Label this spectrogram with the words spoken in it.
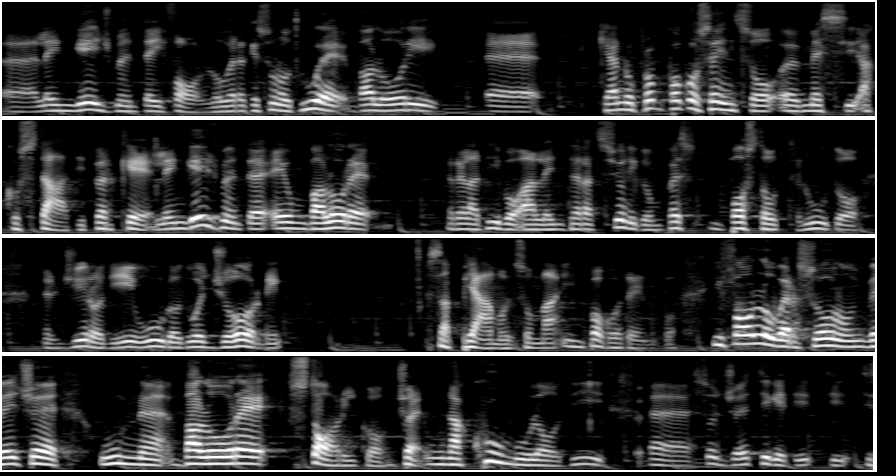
eh, l'engagement e i follower, che sono due valori eh, che hanno pro- poco senso eh, messi accostati, perché l'engagement è un valore relativo alle interazioni che un, pes- un post ha ottenuto nel giro di uno o due giorni, sappiamo insomma in poco tempo. I follower sono invece un valore storico, cioè un accumulo di eh, soggetti che ti, ti, ti,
